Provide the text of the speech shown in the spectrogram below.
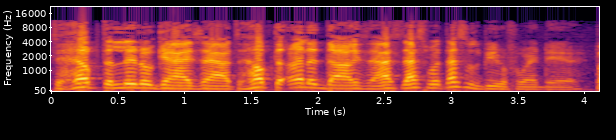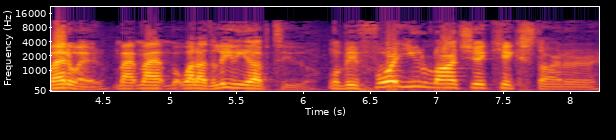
to help the little guys out to help the underdogs out that's, that's what that's what's beautiful right there. By the way my, my what I was leading up to well before you launch your Kickstarter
